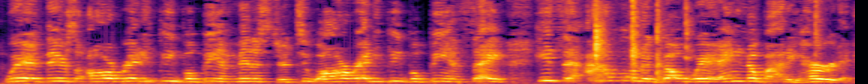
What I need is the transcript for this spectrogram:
where there's already people being ministered to, already people being saved. He said, I want to go where ain't nobody heard it.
